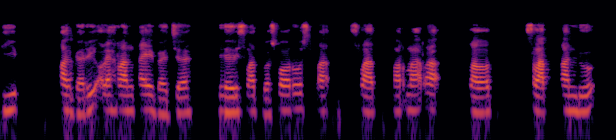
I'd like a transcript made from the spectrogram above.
dipagari oleh rantai baja dari Selat Bosporus, Selat Marmara, Laut Selat Tanduk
